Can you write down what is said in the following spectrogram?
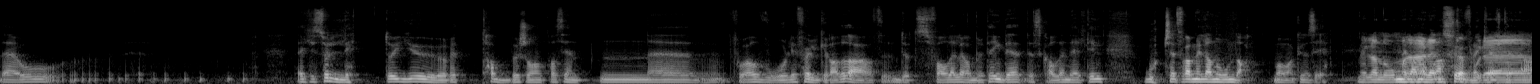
Det er jo Det er ikke så lett å gjøre tabber sånn at pasienten eh, får alvorlige følger av det. da, at Dødsfall eller andre ting. Det, det skal en del til. Bortsett fra melanom, da, må man kunne si. Melanom, Melanom er den store ja.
